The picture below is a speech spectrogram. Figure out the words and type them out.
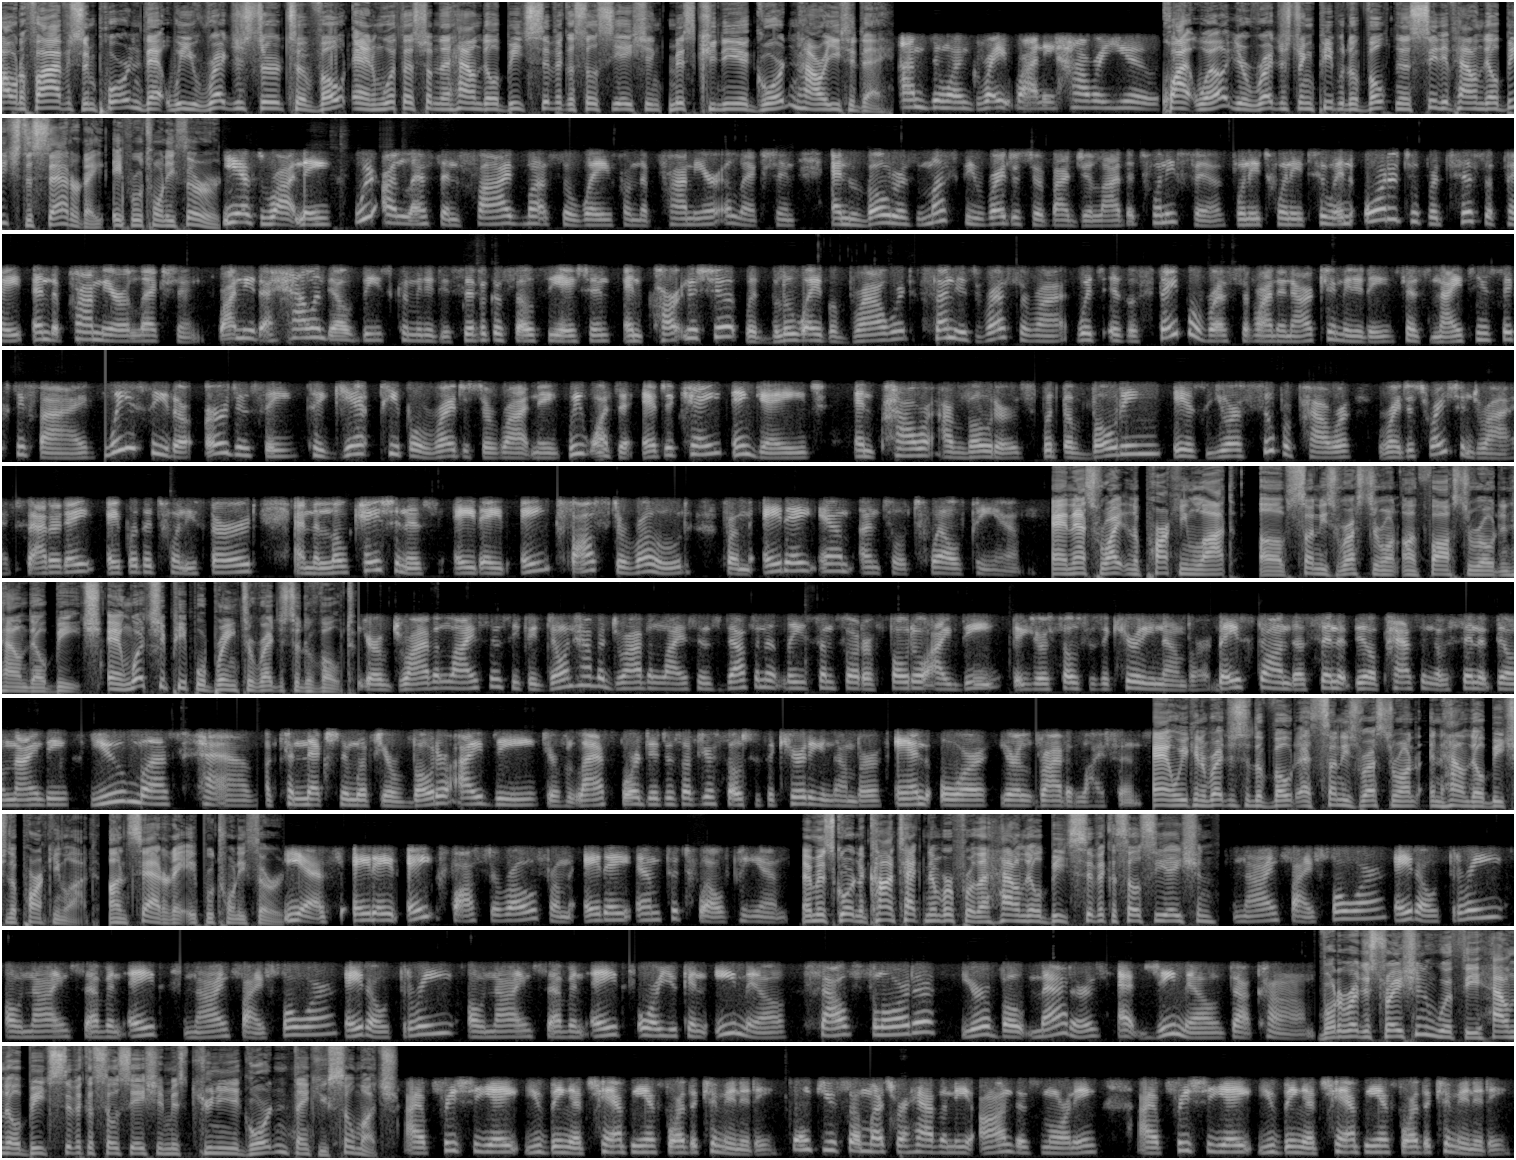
Out of five, it's important that we register to vote. And with us from the Hallandale Beach Civic Association, Miss Cunia Gordon, how are you today? I'm doing great, Ronnie. How are you? Quite well. You're registering people to vote in the city of Hallandale Beach this Saturday, April 23rd. Yes, Rodney. We are less than five months away from the primary election, and voters must be registered by July the 25th, 2022, in order to participate in the primary election. Rodney, the Hallandale Beach Community Civic Association, in partnership with Blue Wave of Broward, Sonny's Restaurant, which is a staple restaurant in our community since 1965. We see the urgency to get people registered, Rodney. We want to educate, engage, empower our voters with the Voting is Your Superpower registration drive, Saturday, April the 23rd, and the location is 888 Foster Road from 8 a.m. until 12 p.m. And that's right in the parking lot of Sonny's Restaurant on Foster Road in Hallandale Beach. And what should people bring to register to vote? Your driving license. If you don't have a driving license, definitely some sort of photo ID, your social security number. Based on the Senate bill passing of Senate Bill 90, you must have a connection with your voter ID, your last four digits of your social security number, and or your driving license. And we can register to vote at Sonny's Restaurant in Hallandale Beach in the parking lot on Saturday, April 23rd. Yes, 888 Foster Road from 8 a.m. to 12 12 p.m. And Ms. Gordon, the contact number for the Hallandale Beach Civic Association? 954 803 0978. 954 803 0978. Or you can email South Florida your vote matters at gmail.com. Voter registration with the Hallandale Beach Civic Association, Ms. Cunia Gordon. Thank you so much. I appreciate you being a champion for the community. Thank you so much for having me on this morning. I appreciate you being a champion for the community.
